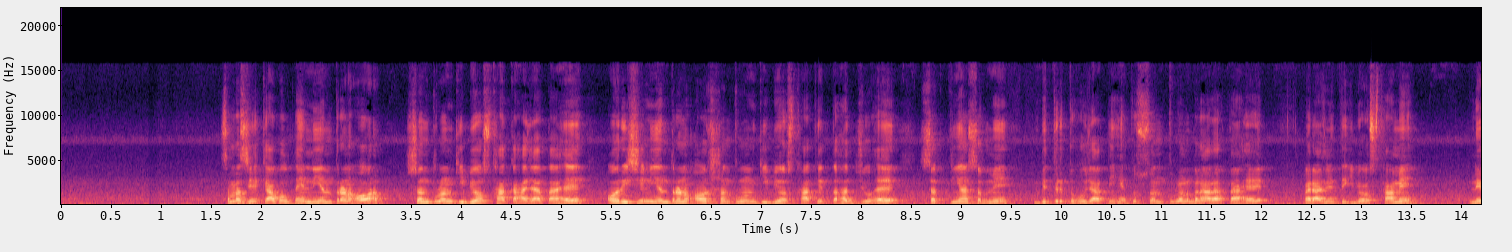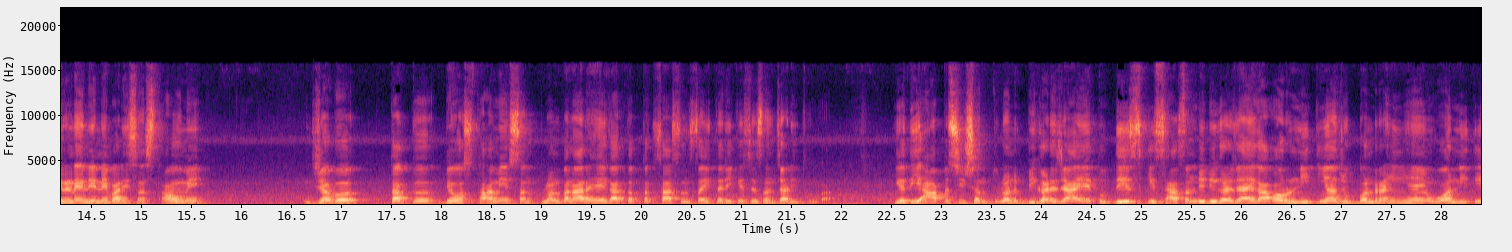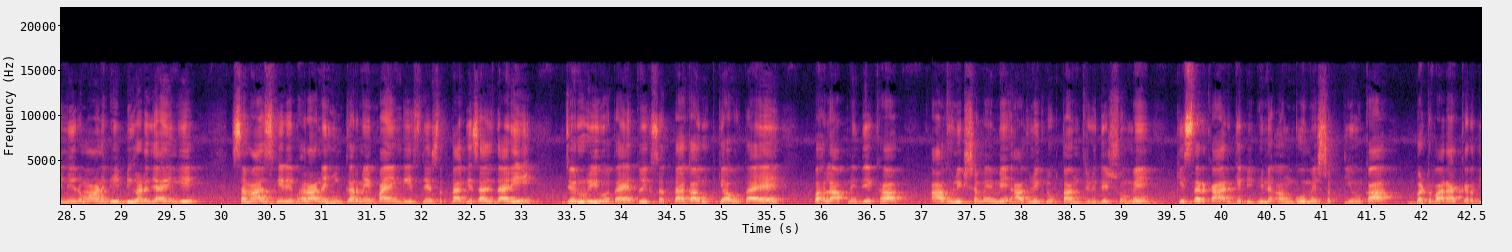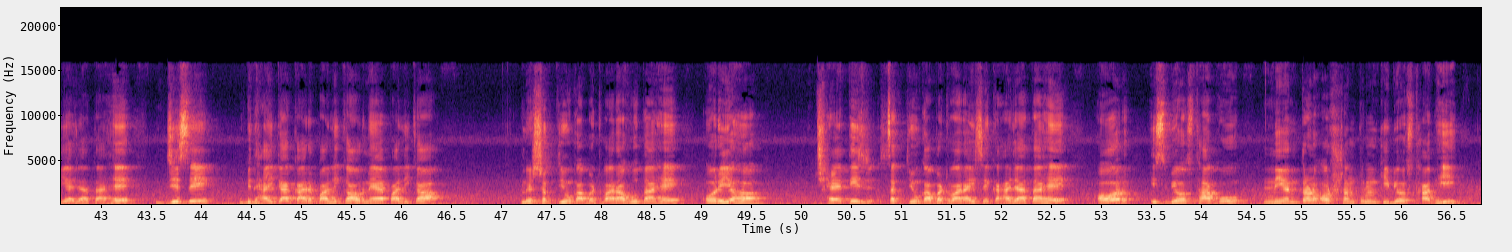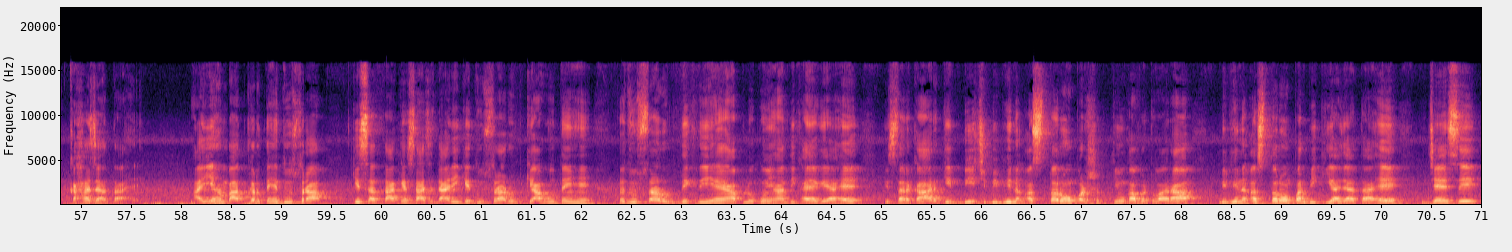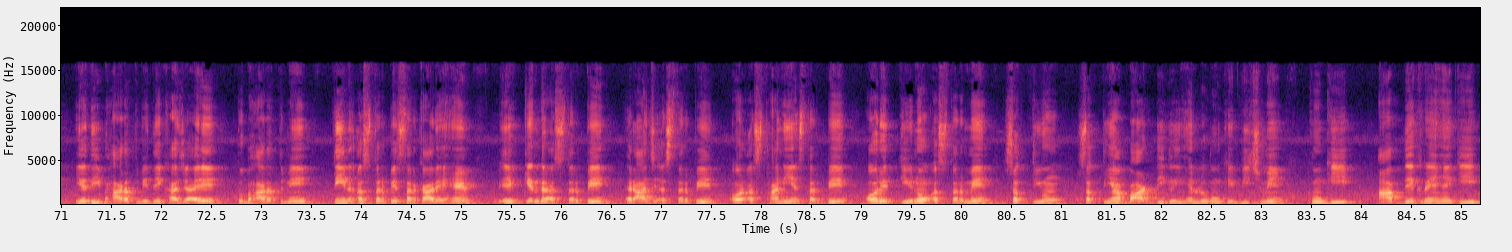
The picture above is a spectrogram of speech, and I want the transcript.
समझिए, क्या बोलते हैं? नियंत्रण और संतुलन की व्यवस्था कहा जाता है और इसी नियंत्रण और संतुलन की व्यवस्था के तहत जो है, शक्तियाँ सब में वितरित हो जाती हैं तो संतुलन बना रहता है राजनीतिक व्यवस्था में, निर्णय लेने वाली संस्थाओं में। जब तक व्यवस्था में संतुलन बना रहेगा, तब तक शासन सही तरीके से संचालित होगा। यदि आपसी संतुलन बिगड़ जाए तो देश की शासन भी बिगड़ जाएगा और नीतियाँ जो बन रही हैं, वह नीति निर्माण भी बिगड़ जाएँगे। समाज के लिए भला नहीं करने पाएँगे, इसलिए सत्ता की साझेदारी ज़रूरी होता है। तो एक सत्ता का रूप क्या होता है? पहला आपने देखा, आधुनिक समय में, आधुनिक लोकतांत्रिक देशों में, कि सरकार के विभिन्न अंगों में शक्तियों का बंटवारा कर दिया जाता है, जिसे विधायिका, कार्यपालिका और न्यायपालिका में शक्तियों का बंटवारा होता है। और यह क्षैतिज शक्तियों का बंटवारा इसे कहा जाता है और इस व्यवस्था को नियंत्रण और संतुलन की व्यवस्था भी कहा जाता है। आइए हम बात करते हैं दूसरा कि सत्ता के साझेदारी के दूसरा रूप क्या होते हैं? तो दूसरा रूप देख रही है आप लोग को यहाँ दिखाया गया है कि सरकार के बीच विभिन्न स्तरों पर शक्तियों का बंटवारा विभिन्न स्तरों पर भी किया जाता है। जैसे यदि भारत में देखा जाए तो भारत में तीन स्तर पे सरकारें हैं एक केंद्र स्तर पे राज्य स्तर पे और स्थानीय स्तर पे और ये तीनों स्तर में शक्तियों शक्तियाँ बांट दी गई हैं लोगों के बीच में क्योंकि आप देख रहे हैं कि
